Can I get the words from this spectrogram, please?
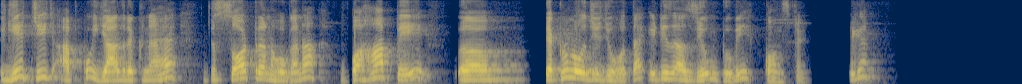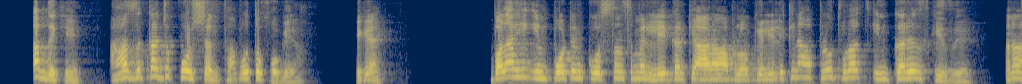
तो ये चीज़ आपको याद रखना है जो शॉर्ट रन होगा ना वहाँ पे टेक्नोलॉजी uh, जो होता है it is assume to be constant ठीक है? अब देखिए आज का जो क्वेश्चन था वो तो हो गया ठीक है? बड़ा ही इंपॉर्टेंट क्वेश्चन मैं लेकर के आ रहा आप लोगों के लिए लेकिन आप लोग थोड़ा इंकरेज कीजिए है ना?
